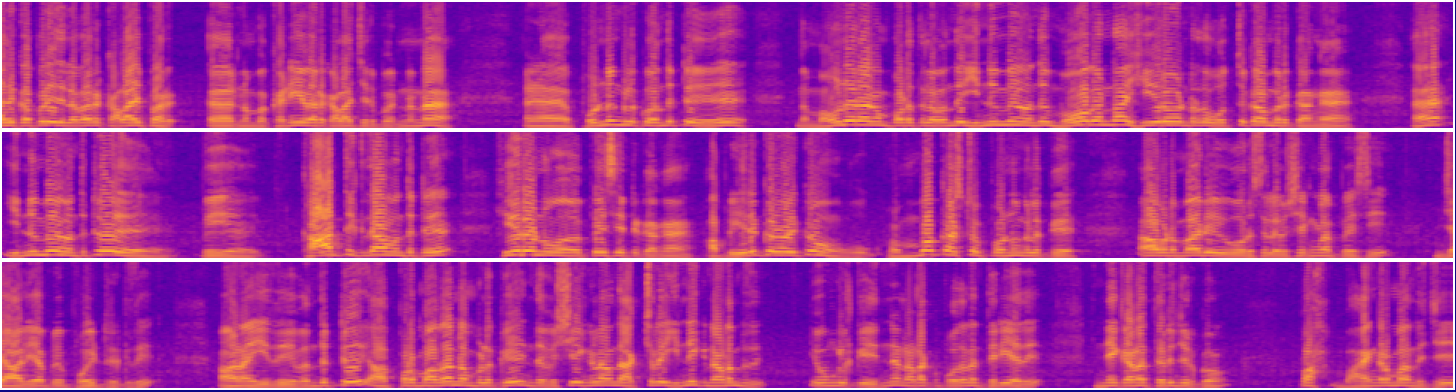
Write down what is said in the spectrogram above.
அதுக்கப்புறம் இதில் வேறு கலாய்ப்பார். நம்ம கனியை வேறு கலாய்ச்சிருப்பார். என்னென்னா பொண்ணுங்களுக்கு வந்துட்டு இந்த மௌனராகம் படத்தில் வந்து இன்னுமே வந்து மோகன் தான் ஹீரோன்றதை ஒத்துக்காமல் இருக்காங்க. இன்னுமே வந்துட்டு கார்த்திக் தான் வந்துட்டு ஹீரோன்னு பேசிகிட்டு இருக்காங்க அப்படி இருக்கிற வரைக்கும் ரொம்ப கஷ்டம் பொண்ணுங்களுக்கு அப்படி மாதிரி ஒரு சில விஷயங்கள்லாம் பேசி ஜாலியாக அப்படியே போயிட்டுருக்குது. ஆனால் இது வந்துட்டு அப்புறமா தான் நம்மளுக்கு இந்த விஷயங்கள்லாம் வந்து ஆக்சுவலாக இன்றைக்கி நடந்தது. இவங்களுக்கு என்ன நடக்க போதெல்லாம் தெரியாது. இன்றைக்கி ஆனால் தெரிஞ்சிருக்கும். பா பயங்கரமாக இருந்துச்சு.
